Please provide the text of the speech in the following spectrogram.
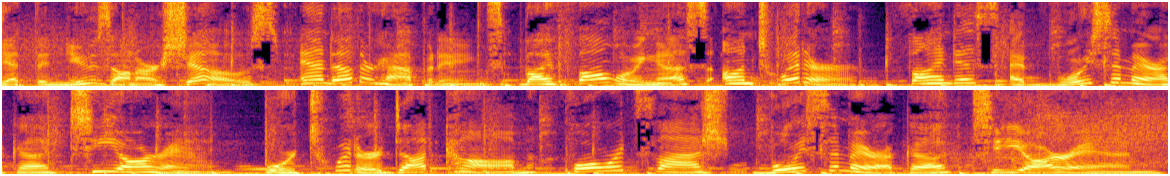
Get the news on our shows and other happenings by following us on Twitter. Find us at VoiceAmericaTRN or twitter.com forward slash VoiceAmericaTRN.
